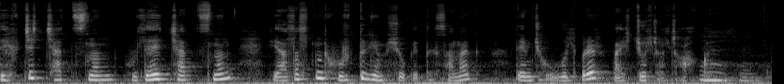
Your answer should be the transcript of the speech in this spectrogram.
дэвчиж чадсан нь хүлээж чадсан нь ялалтанд хүрдэг юм шүү гэдэг санааг дэмжих өгүүлбэрээр баяжуулж болж байгаа байхгүй.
